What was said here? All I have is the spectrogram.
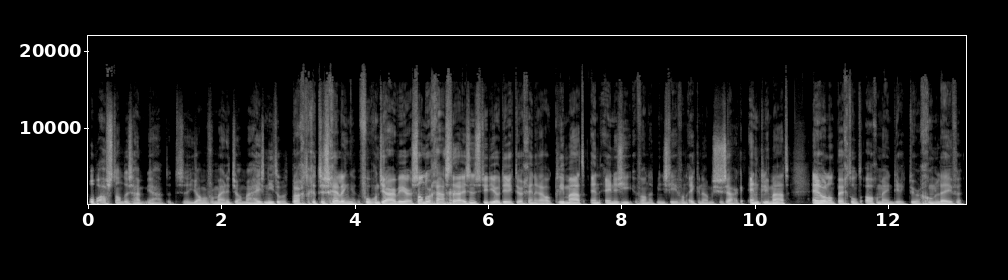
op afstand. Dus hij, ja, dat is jammer voor Meijnet Jan, maar hij is niet op het prachtige Terschelling. Volgend jaar weer. Sandor Gaastra is in de studio directeur-generaal Klimaat en Energie van het ministerie van Economische Zaken en Klimaat. En Roland Pechtond, algemeen directeur Groen Leven.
